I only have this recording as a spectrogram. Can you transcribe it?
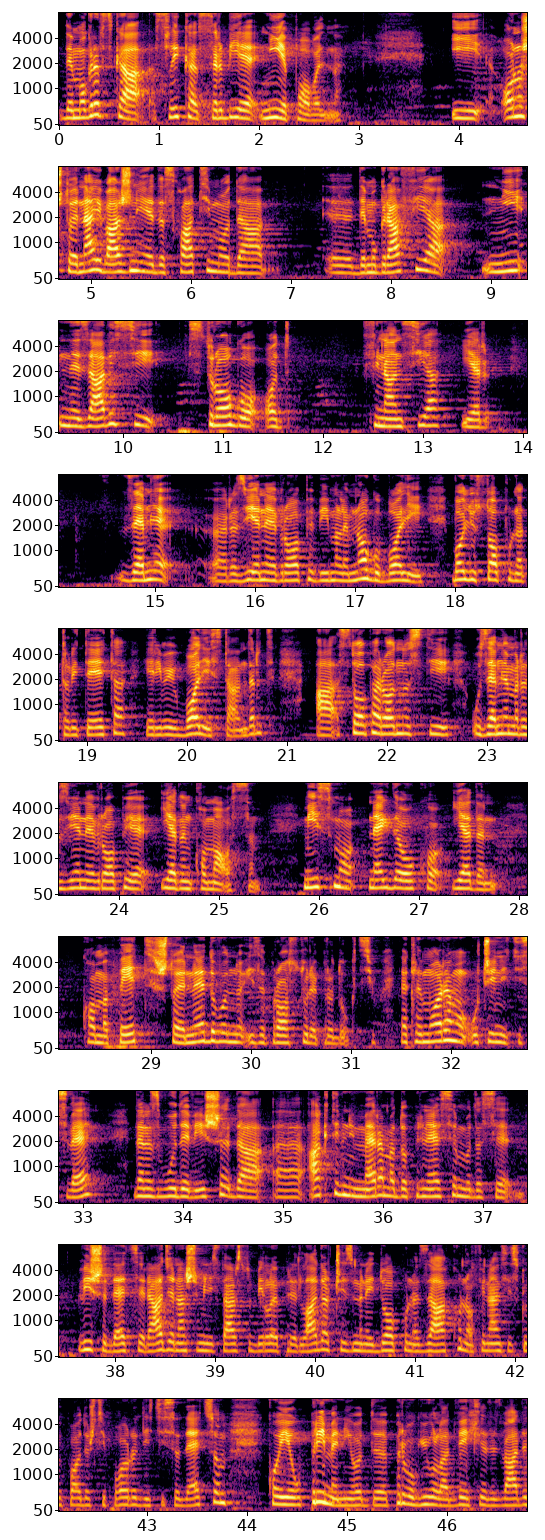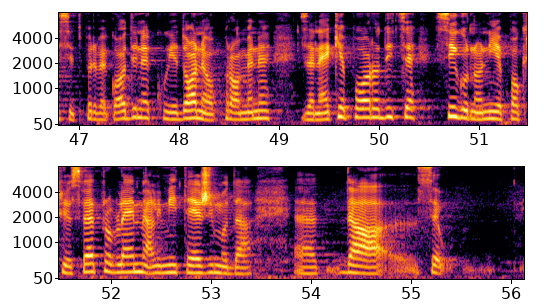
Demografska slika Srbije nije povoljna. I ono što je najvažnije je da shvatimo da e, demografija ne zavisi strogo od financija, jer zemlje e, razvijene Evrope bi imale mnogo bolji, bolju stopu nataliteta, jer imaju bolji standard, a stopa rodnosti u zemljama razvijene Evrope je 1,8. Mi smo negde oko 1 1,5, što je nedovoljno i za prostu reprodukciju. Dakle, moramo učiniti sve da nas bude više, da e, aktivnim merama doprinesemo da se više dece rađa. Naše ministarstvo bilo je predlagač izmena i dopuna zakona o finansijskoj podršci porodici sa decom, koji je u primeni od 1. jula 2021. godine, koji je doneo promene za neke porodice. Sigurno nije pokrio sve probleme, ali mi težimo da, e, da se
